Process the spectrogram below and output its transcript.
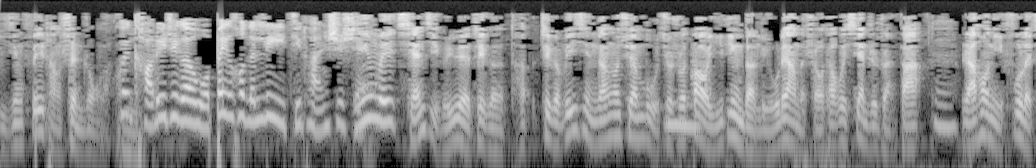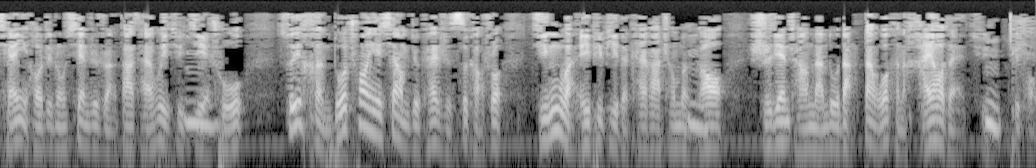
已经非常慎重了。会考虑这个我背后的利益集团是谁？因为前几个月这个他这个微信刚刚宣布，就是说嗯到一定的流量的时候，它会限制转发。对然后你付了钱以后，这种限制转发才会去解嗯除。所以很多创业项目就开始思考说，尽管 A P P 的开发成本高、时间长、难度大，但我可能还要再去、嗯去投。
